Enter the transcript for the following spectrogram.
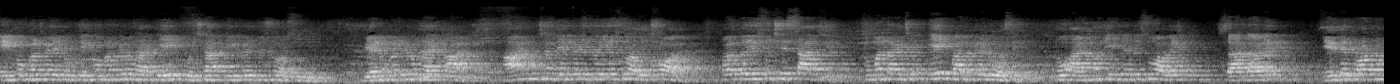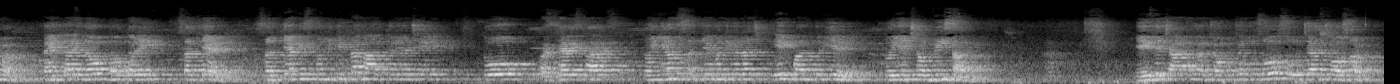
એક નો ઘન કરીએ તો એક નો ઘન કેટલો થાય 1 ઓછા 1 કરીએ તો શું આવશે બે નો ઘન કેટલો થાય 8 8 ઓછા 2 કરીએ તો અહીંયા શું આવે 6 આવે પરંતુ અહીંયા શું છે 7 છે તો મને લાગે છે એક બાદ કરેલું હશે તો 8 માંથી 1 જાય તો શું આવે 7 આવે એ રીતે 3 નંબર 3 તારી 9 9 તારી 27 27 માંથી કેટલા બાદ કર્યા છે તો 28 થાય તો અહીંયા 27 માંથી કદાચ એક બાદ કરીએ તો અહીંયા 26 આવે એ રીતે 4 નંબર 54 100 16 64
